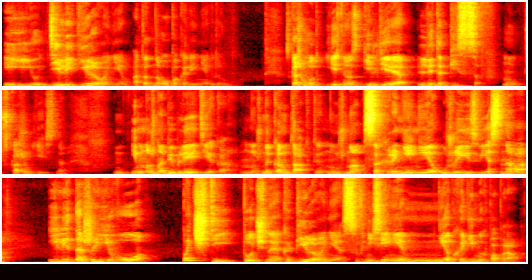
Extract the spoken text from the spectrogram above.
и ее делегированием от одного поколения к другому. Скажем, вот есть у нас гильдия летописцев ну, скажем, есть, да. Им нужна библиотека, нужны контакты, нужно сохранение уже известного или даже его почти точное копирование с внесением необходимых поправок.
